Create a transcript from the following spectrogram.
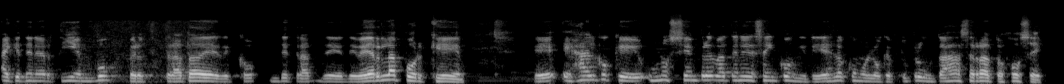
hay que tener tiempo, pero trata de, verla porque eh, es algo que uno siempre va a tener esa incógnita y es lo, como lo que tú preguntabas hace rato, José.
